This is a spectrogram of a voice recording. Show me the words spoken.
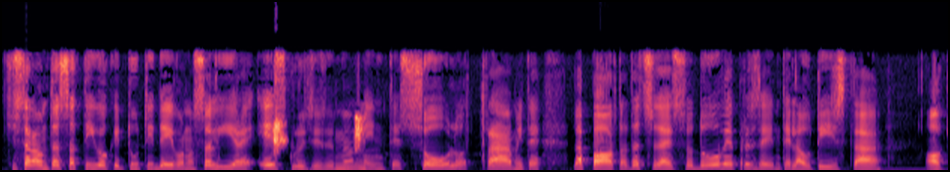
ci sarà un tassativo che tutti devono salire esclusivamente solo tramite la porta d'accesso dove è presente l'autista. Ok?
